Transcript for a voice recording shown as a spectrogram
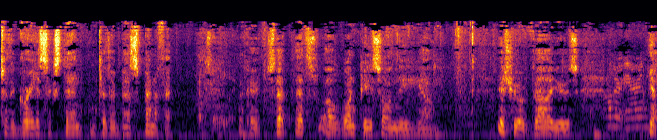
to the greatest extent and to their best benefit. Absolutely. Okay, so that, that's uh, one piece on the um, issue of values. Alder Aaron? Yeah.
